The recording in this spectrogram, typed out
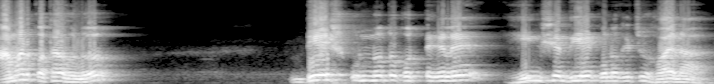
আমার কথা হলো, দেশ উন্নত করতে গেলে হিংসে দিয়ে কোনো কিছু হয় না।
